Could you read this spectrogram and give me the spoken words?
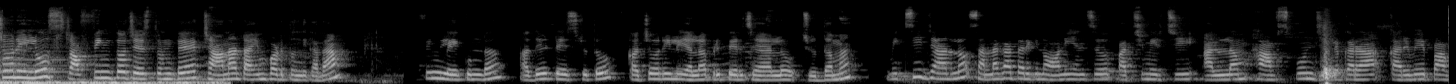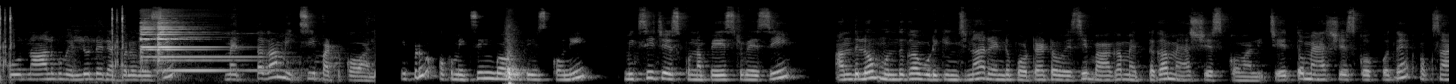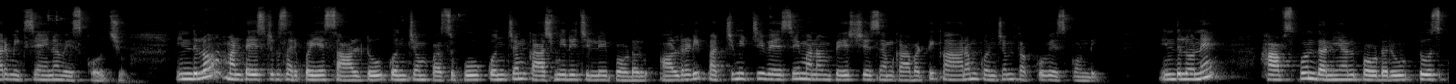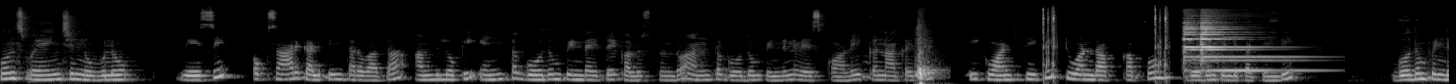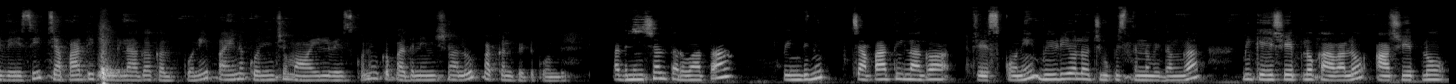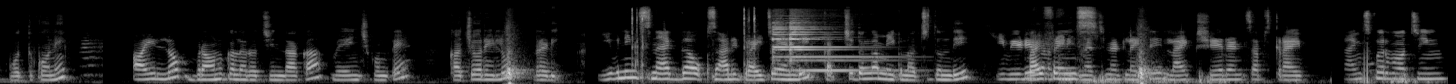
కచోరీలు స్టఫింగ్తో చేస్తుంటే చాలా టైం పడుతుంది కదా. స్టఫింగ్ లేకుండా అదే టేస్ట్తో కచోరీలు ఎలా ప్రిపేర్ చేయాలో చూద్దామా? మిక్సీ జార్లో సన్నగా తరిగిన ఆనియన్స్ పచ్చిమిర్చి అల్లం హాఫ్ స్పూన్ జీలకర్ర కరివేపాకు నాలుగు వెల్లుల్లి రెబ్బలు వేసి మెత్తగా మిక్సీ పట్టుకోవాలి. ఇప్పుడు ఒక మిక్సింగ్ బౌల్ తీసుకొని మిక్సీ చేసుకున్న పేస్ట్ వేసి అందులో ముందుగా ఉడికించిన రెండు పొటాటో వేసి బాగా మెత్తగా మ్యాష్ చేసుకోవాలి. చేత్తో మ్యాష్ చేసుకోకపోతే ఒకసారి మిక్సీ అయినా వేసుకోవచ్చు. ఇందులో మన టేస్ట్కి సరిపోయే సాల్ట్ కొంచెం పసుపు కొంచెం కాశ్మీరీ చిల్లీ పౌడరు. ఆల్రెడీ పచ్చిమిర్చి వేసి మనం పేస్ట్ చేసాం కాబట్టి కారం కొంచెం తక్కువ వేసుకోండి. ఇందులోనే హాఫ్ స్పూన్ ధనియాల పౌడరు టూ స్పూన్స్ వేయించిన నువ్వులు వేసి ఒకసారి కలిపిన తర్వాత అందులోకి ఎంత గోధుమ పిండి అయితే కలుస్తుందో అంత గోధుమ పిండిని వేసుకోవాలి. ఇక్కడ నాకైతే ఈ క్వాంటిటీకి టూ అండ్ హాఫ్ కప్పు గోధుమ పిండి పట్టింది. గోధుమ పిండి వేసి చపాతీ పిండిలాగా కలుపుకొని పైన కొంచెం ఆయిల్ వేసుకొని ఒక పది నిమిషాలు పక్కన పెట్టుకోండి. పది నిమిషాల తర్వాత పిండిని చపాతీలాగా చేసుకొని వీడియోలో చూపిస్తున్న విధంగా మీకు ఏ షేప్లో కావాలో ఆ షేప్లో ఒత్తుకొని ఆయిల్లో బ్రౌన్ కలర్ వచ్చిందాక వేయించుకుంటే కచోరీలు రెడీ. ఈవినింగ్ స్నాక్గా ఒకసారి ట్రై చేయండి. ఖచ్చితంగా మీకు నచ్చుతుంది. ఈ వీడియో ఫ్రెండ్స్ నచ్చినట్లయితే like share and subscribe. Thanks for watching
